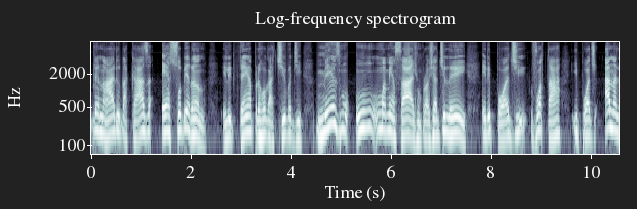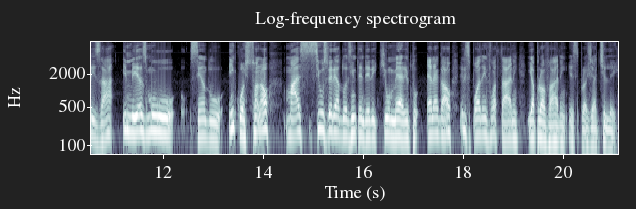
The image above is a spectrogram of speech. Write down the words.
plenário da casa é soberano ele tem a prerrogativa de, mesmo um, uma mensagem, um projeto de lei, ele pode votar e pode analisar, e mesmo sendo inconstitucional, mas se os vereadores entenderem que o mérito é legal, eles podem votarem e aprovarem esse projeto de lei.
